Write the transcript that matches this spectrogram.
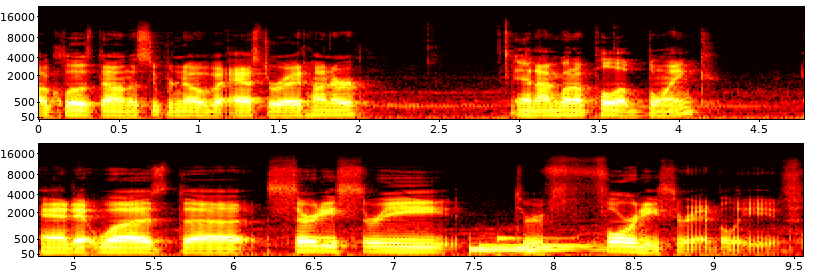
I'll close down the Supernova Asteroid Hunter. And I'm going to pull up Blink. And it was the 33 through 43, I believe.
